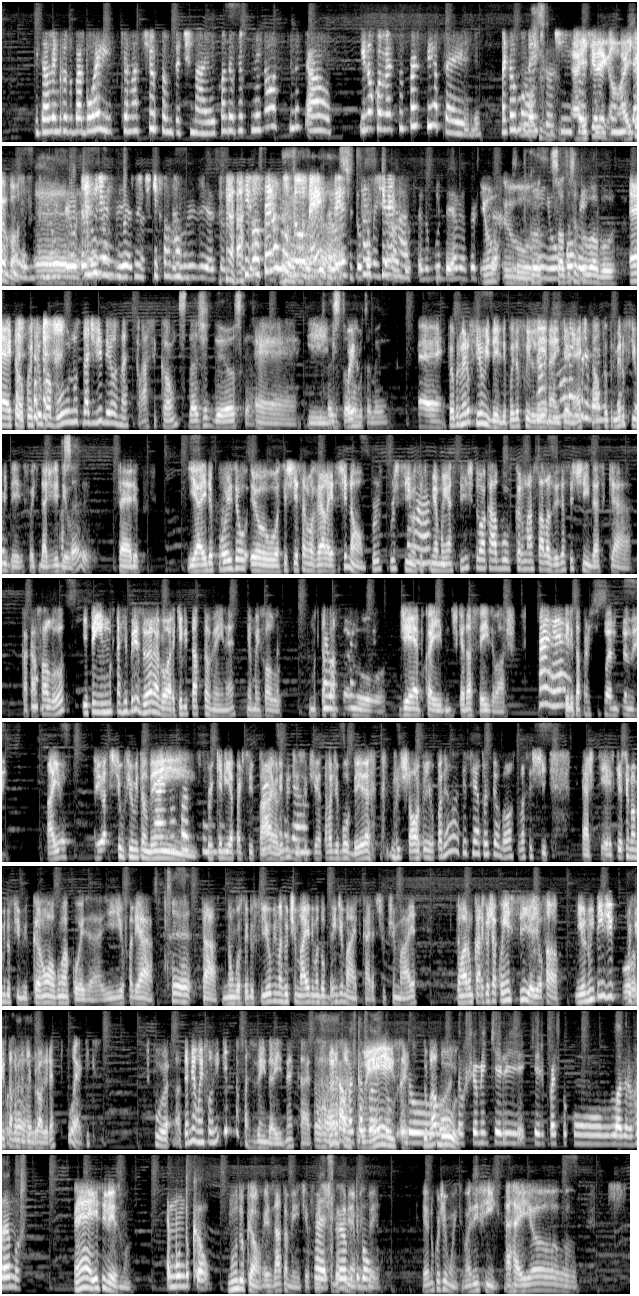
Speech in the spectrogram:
Então eu lembro do Babu aí, porque eu não assisti o filme do Timaya. E quando eu vi, eu falei, nossa, que legal. E no começo eu torcia pra ele. Mas eu mudei Nossa. de Aí que é legal, aí que eu gosto. É, Eu, eu Eu não li vivi um essa. que Eu falava. não vivi essa. Se você não mudou 10 Eu Eu vezes, tá totalmente errado. errado. Eu não mudei a minha torcida. Eu- eu- só torcendo pro momento. Babu. É, então, eu conheci o Babu no Cidade de Deus, né? Classicão. Cidade de Deus, cara. É, e Faz depois, também. é, foi o primeiro filme dele. Depois eu fui ler Nossa, na não internet e tal. Foi o primeiro filme dele. Foi Cidade de Ah, Deus. sério? Sério. E aí depois eu, eu assisti essa novela e assisti não, por, por cima, que minha mãe assiste, então eu acabo ficando na sala às vezes assistindo, essa que a Cacá falou. E tem uma que tá reprisando agora, que ele tá também, né? Minha mãe falou. Uma que tá Eu passando de época aí, acho que é da seis, eu acho. Ah, é? Que ele tá participando também. Aí eu, eu assisti um filme também, porque ele ia participar, eu lembro legal. disso, eu tinha, tava de bobeira no shopping, eu falei, ah, tem esse ator que eu gosto, vou assistir. Acho que esqueci o nome do filme, Cão alguma coisa. Aí eu falei, ah, tá, não gostei do filme, mas o Timaya ele mandou bem demais, cara. Assisti o Timaya. Então era um cara que eu já conhecia. E eu falava, e eu não entendi por Porra, que ele tava no Big. Brother. É, tipo, ué, que que. Tipo, até minha mãe falou, o que ele tá fazendo aí, né, cara? Aham. Não era Não, tá falando influencer, do, do, do, Babu. do filme que ele, que ele participou com o Lázaro Ramos. É, esse mesmo. É Mundo Cão. Mundo Cão, exatamente. Eu fui É, assistir é cinema muito bom. Eu não curti muito, mas enfim. Aí eu.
